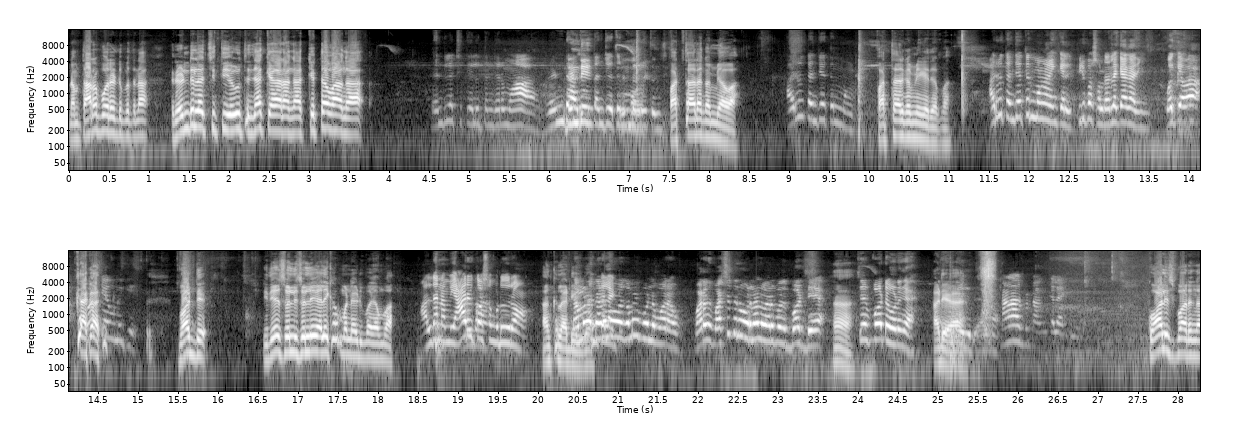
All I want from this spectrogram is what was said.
நம்ம தரப்போ ரேட்டு பார்த்தீங்கன்னா ரெண்டு லட்சத்தி எழுபத்தஞ்சா கேட்குறாங்க. கிட்ட வாங்க. ரெண்டு லட்சத்தி எழுபத்தஞ்சாயிரமா ரெண்டு அறுபத்தஞ்சு திரும்ப. பத்தாயிரம் கம்மியாவா? அறுபத்தஞ்சு பத்தாயிரம் கம்மியாக கேட்குறியாப்பா அறுபத்தஞ்சு திரும்பாங்க அங்கிள் திருப்பா சொல்றதுல கேட்காதீங்க. ஓகேவா கேட்காது. உனக்கு இதே சொல்லி சொல்லி வேலை கம்மி பண்ணி அடிப்பா ஏம்பா. அதுதான் நம்ம யாருக்கோசம் கொடுக்குறோம்? அங்கிள் அடி தடவை கம்மி பண்ண போறோம் வர வருஷத்துல ஒரு நாள் வரப்போகுது பர்த்டே சரி போட்டோ விடுங்க. அடியா. நல்லா இருக்கட்டும் அங்கிள் குவாலிஸ் பாருங்க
